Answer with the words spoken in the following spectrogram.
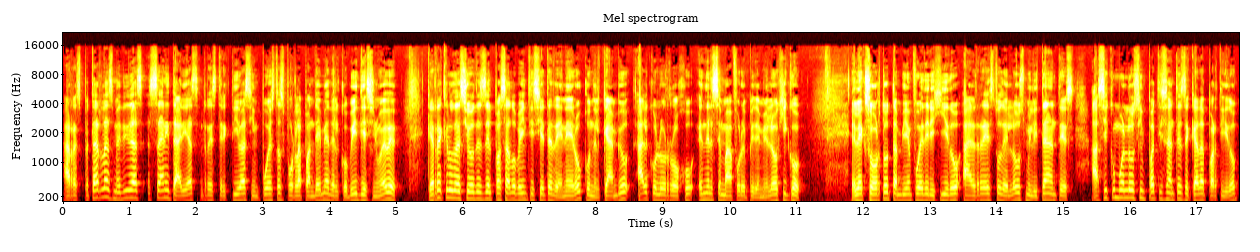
a respetar las medidas sanitarias restrictivas impuestas por la pandemia del COVID-19, que recrudeció desde el pasado 27 de enero con el cambio al color rojo en el semáforo epidemiológico. El exhorto también fue dirigido al resto de los militantes, así como a los simpatizantes de cada partido,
